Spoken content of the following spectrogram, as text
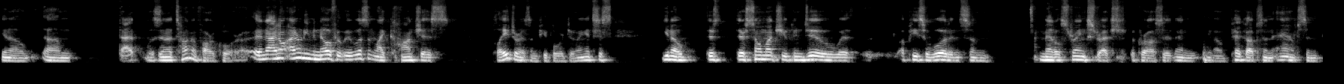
you know, um, that was in a ton of hardcore. And I don't, I don't even know if it, it wasn't like conscious, plagiarism people were doing. It's just, you know, there's there's so much you can do with a piece of wood and some metal string stretched across it, and you know, pickups and amps, and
